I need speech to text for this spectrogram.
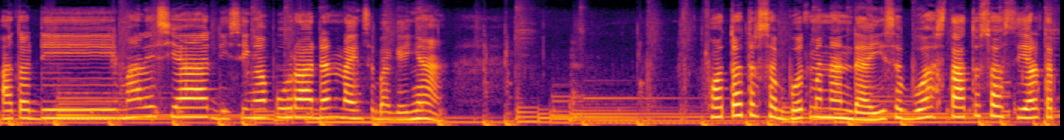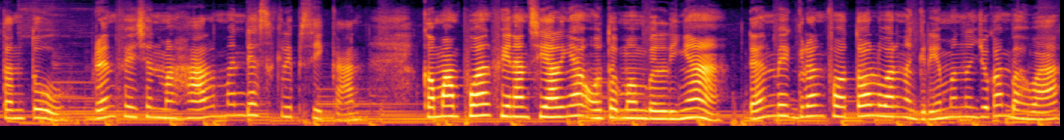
atau di Malaysia, di Singapura dan lain sebagainya. Foto tersebut menandai sebuah status sosial tertentu. Brand fashion mahal mendeskripsikan kemampuan finansialnya untuk membelinya. dan background foto luar negeri menunjukkan bahwa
